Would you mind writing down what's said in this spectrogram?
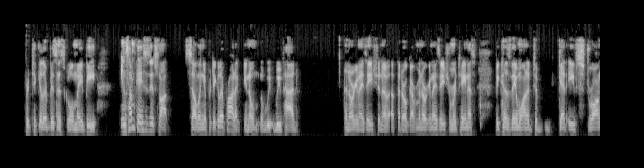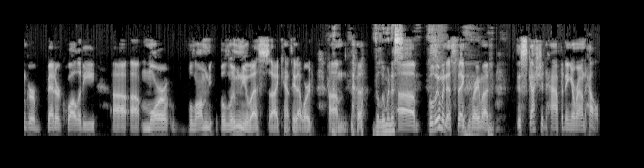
particular business goal may be, in some cases it's not selling a particular product. You know, we, we've had an organization, a, a, federal government organization retain us because they wanted to get a stronger, better quality, uh, uh, more volum- voluminous, I can't say that word, um, voluminous, um, voluminous, thank you very much, discussion happening around health,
